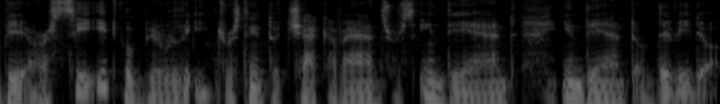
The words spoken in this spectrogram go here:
B or C. It will be really interesting to check our answers in the end, in the end of the video.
